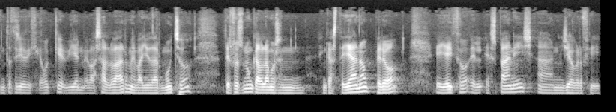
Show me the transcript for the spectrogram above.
Entonces yo dije, oh, qué bien, me va a salvar, me va a ayudar mucho. Después nunca hablamos en, en, castellano, pero ella hizo el Spanish and Geography.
